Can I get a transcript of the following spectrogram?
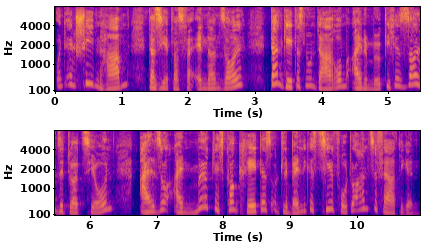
und entschieden haben, dass sich etwas verändern soll, dann geht es nun darum, eine mögliche Soll-Situation, also ein möglichst konkretes und lebendiges Zielfoto anzufertigen.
